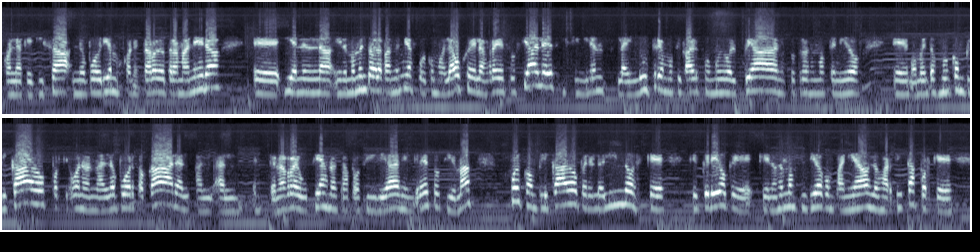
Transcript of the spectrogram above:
con la que quizá no podríamos conectar de otra manera. Eh, y en el, en el momento de la pandemia fue como el auge de las redes sociales y si bien la industria musical fue muy golpeada, nosotros hemos tenido eh, momentos muy complicados porque bueno, al no poder tocar, al, al- al tener reducidas nuestras posibilidades de ingresos y demás, fue complicado, pero lo lindo es que, que creo que, que nos hemos sentido acompañados los artistas porque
